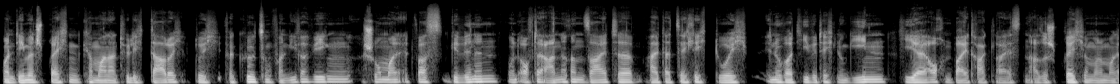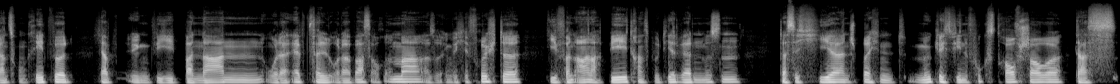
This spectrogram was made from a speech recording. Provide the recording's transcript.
Und dementsprechend kann man natürlich dadurch durch Verkürzung von Lieferwegen schon mal etwas gewinnen und auf der anderen Seite halt tatsächlich durch innovative Technologien hier auch einen Beitrag leisten. Also sprich, wenn man mal ganz konkret wird, ich habe irgendwie Bananen oder Äpfel oder was auch immer, also irgendwelche Früchte, die von A nach B transportiert werden müssen dass ich hier entsprechend möglichst wie ein Fuchs drauf schaue, dass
